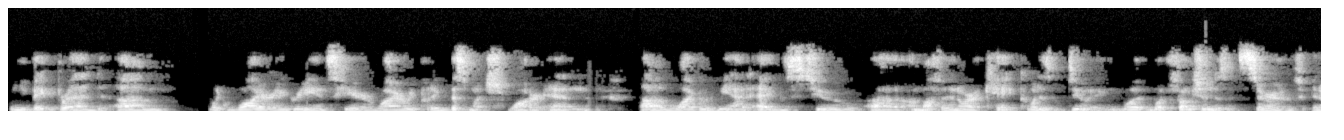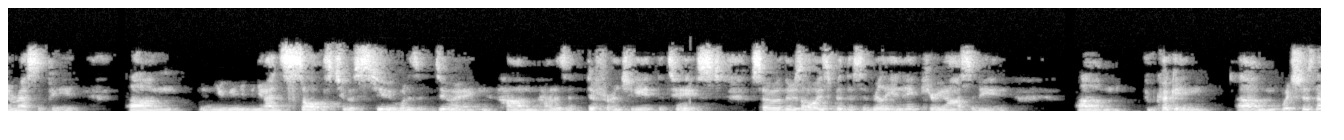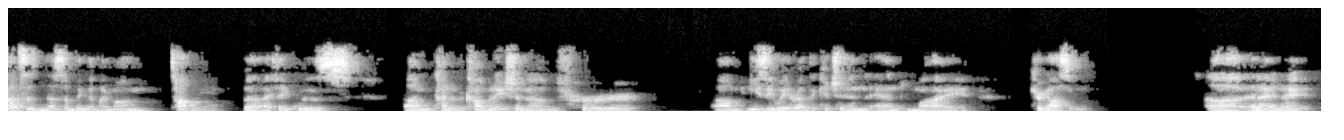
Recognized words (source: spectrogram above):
when you bake bread, um, like why are ingredients here? Why are we putting this much water in? Uh, why would we add eggs to uh, a muffin or a cake? What is it doing? What what function does it serve in a recipe? Um, you, you add salt to a stew, what is it doing? Um, how does it differentiate the taste? So there's always been this really innate curiosity um, from cooking, um, which is not something that my mom taught me, but I think was um, kind of a combination of her um, easy way around the kitchen and my curiosity. Uh, and I, and I,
